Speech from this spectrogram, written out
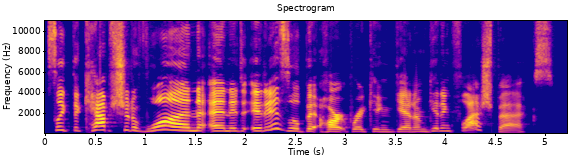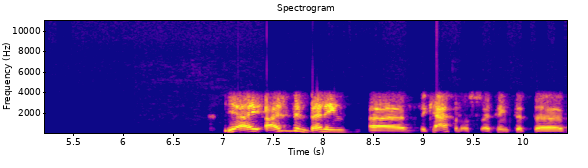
it's like the Caps should have won. And it, it is a little bit heartbreaking again. I'm getting flashbacks. Yeah, I, have been betting uh, the Capitals. I think that the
